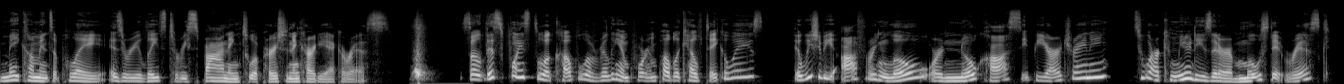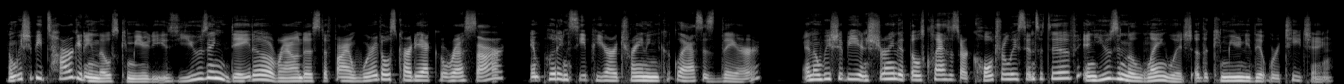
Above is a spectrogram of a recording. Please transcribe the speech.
may come into play as it relates to responding to a person in cardiac arrest. So, this points to a couple of really important public health takeaways that we should be offering low or no cost CPR training to our communities that are most at risk, and we should be targeting those communities using data around us to find where those cardiac arrests are and putting CPR training classes there and then we should be ensuring that those classes are culturally sensitive and using the language of the community that we're teaching.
